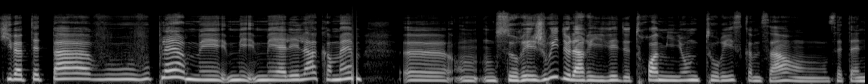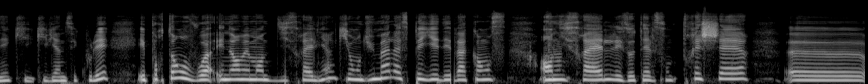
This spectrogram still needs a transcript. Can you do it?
qui va peut-être pas vous, plaire, mais, mais, mais elle est là quand même. Euh, on, se réjouit de l'arrivée de 3 millions de touristes comme ça en cette année qui, vient de s'écouler. Et pourtant, on voit énormément d'Israéliens qui ont du mal à se payer des vacances en Israël. Les hôtels sont très chers. Euh,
